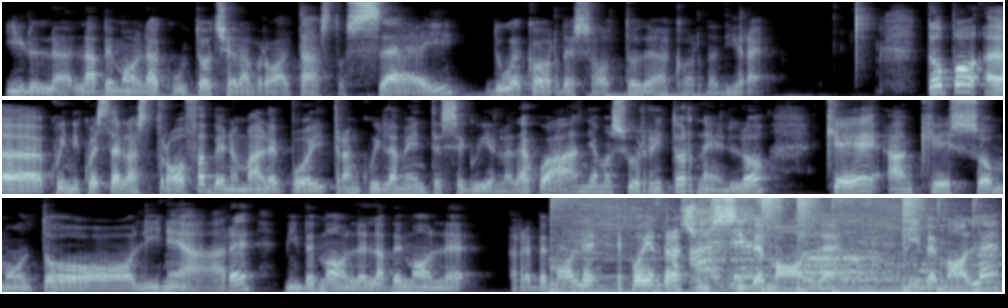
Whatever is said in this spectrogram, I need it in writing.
il la bemolle acuto ce l'avrò al tasto 6 due corde sotto della corda di re Dopo, eh, quindi questa è la strofa, bene o male puoi tranquillamente seguirla da qua, andiamo sul ritornello che è anch'esso molto lineare, mi bemolle, la bemolle, Re bemolle e poi andrà su un Si bemolle. Mi bemolle.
